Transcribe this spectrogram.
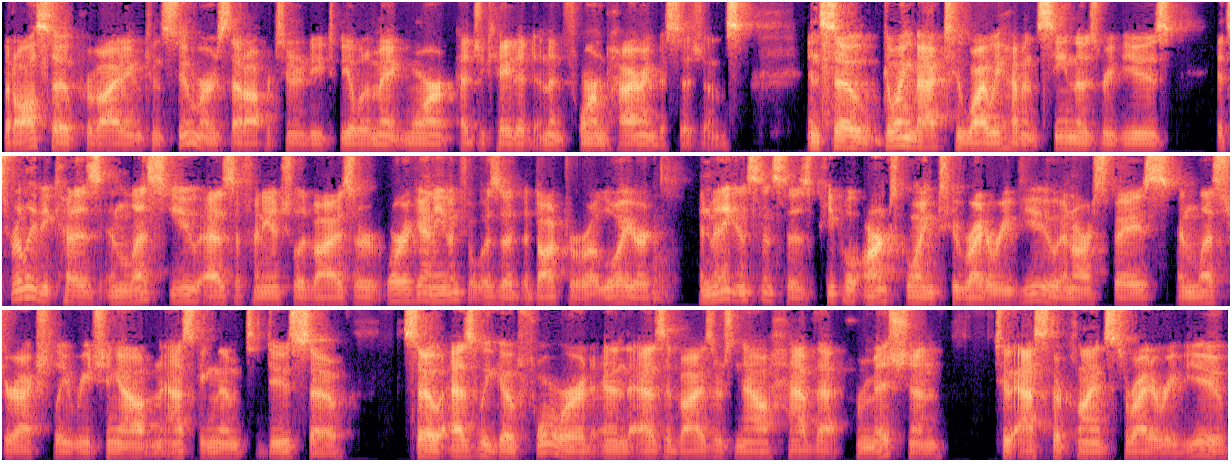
but also providing consumers that opportunity to be able to make more educated and informed hiring decisions. And so, going back to why we haven't seen those reviews, it's really because unless you, as a financial advisor, or again, even if it was a, a, doctor or a lawyer, in many instances, people aren't going to write a review in our space unless you're actually reaching out and asking them to do so. So, as we go forward, and as advisors now have that permission to ask their clients to write a review,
